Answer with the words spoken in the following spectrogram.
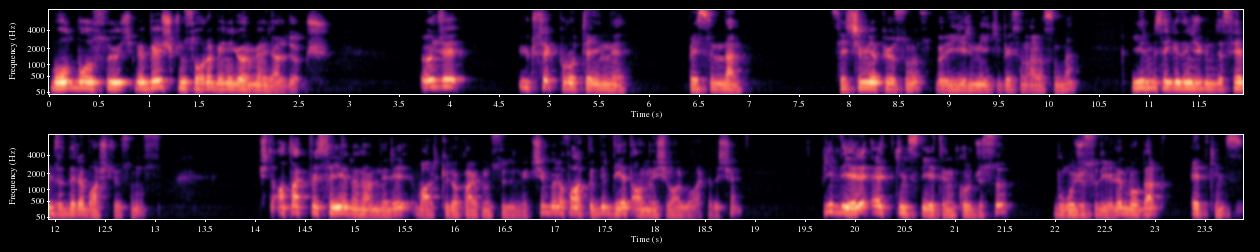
bol bol su iç ve 5 gün sonra beni görmeye gel diyormuş. Önce yüksek proteinli besinden seçim yapıyorsunuz. Böyle 22 besin arasında. 28. günde sebzelere başlıyorsunuz. İşte atak ve seyir dönemleri var kilo kaybını sürdürmek için. Böyle farklı bir diyet anlayışı var bu arkadaşın. Bir diğeri Atkins diyetinin kurucusu, bulucusu diyelim Robert Atkins.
